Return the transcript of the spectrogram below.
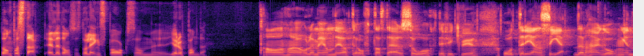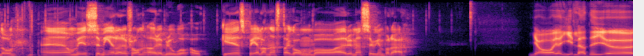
de på start eller de som står längst bak som gör upp om det. Ja, jag håller med om det, att det oftast är så och det fick vi återigen se den här gången då. Om vi summerar det från Örebro och eh, spelar nästa gång, vad är du mest sugen på där? Ja, jag gillade ju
